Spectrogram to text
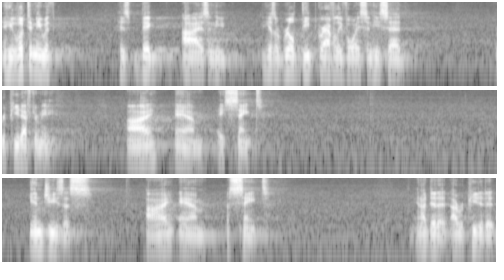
And he looked at me with his big eyes and he, he has a real deep, gravelly voice. And he said, Repeat after me I am a saint. In Jesus, I am a saint. And I did it. I repeated it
